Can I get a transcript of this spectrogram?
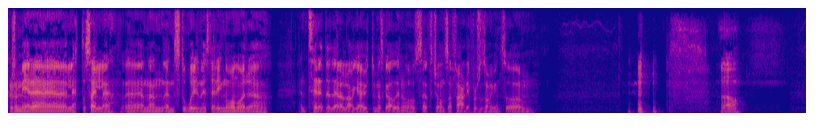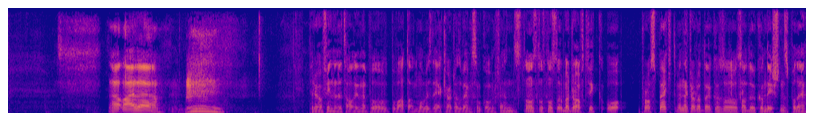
Kanskje mer uh, lett å selge enn en, en storinvestering nå, når en tredjedel av laget er ute med skader og Seth Jones er ferdig for sesongen, så Ja. Ja, nei, det prøve å finne detaljene på, på Vatan nå, hvis det er klart, altså hvem som kommer. For nå, nå, nå står det bare draftpick og prospect, men det er klart at det er så, så du conditions på det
